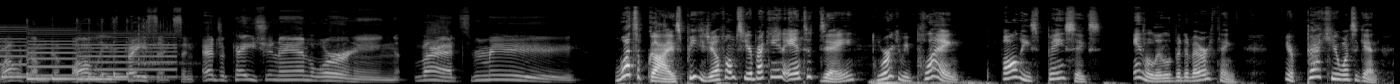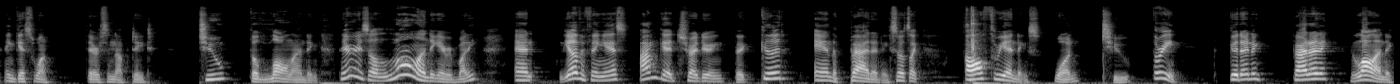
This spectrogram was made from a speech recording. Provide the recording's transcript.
Welcome to Baldi's Basics in Education and Learning. That's me. What's up guys, Films here back in, and today we're going to be playing Baldi's Basics and a little bit of everything. We're back here once again, and guess what? There's an update to the LOL ending. There is a LOL ending, everybody, and the other thing is, I'm going to try doing the good and the bad ending. So it's like all three endings. One, two, three. Good ending, bad ending, LOL ending.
